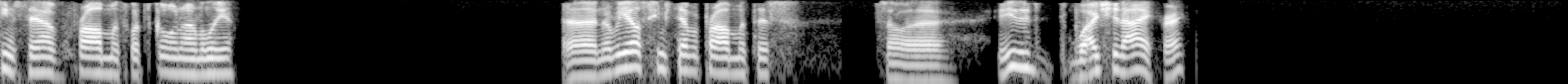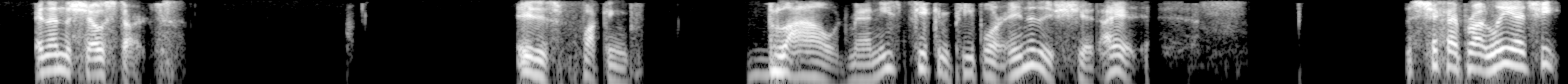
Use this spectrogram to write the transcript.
seems to have a problem with what's going on Leah. Uh, nobody else seems to have a problem with this. So, uh, either, why should I, right? And then the show starts. It is fucking loud, man. These fucking people are into this shit. I this chick I brought, Leah, she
